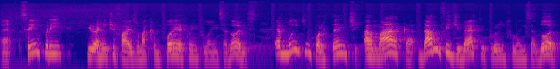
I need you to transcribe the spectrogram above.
É, sempre que a gente faz uma campanha com influenciadores, é muito importante a marca dar um feedback para o influenciador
